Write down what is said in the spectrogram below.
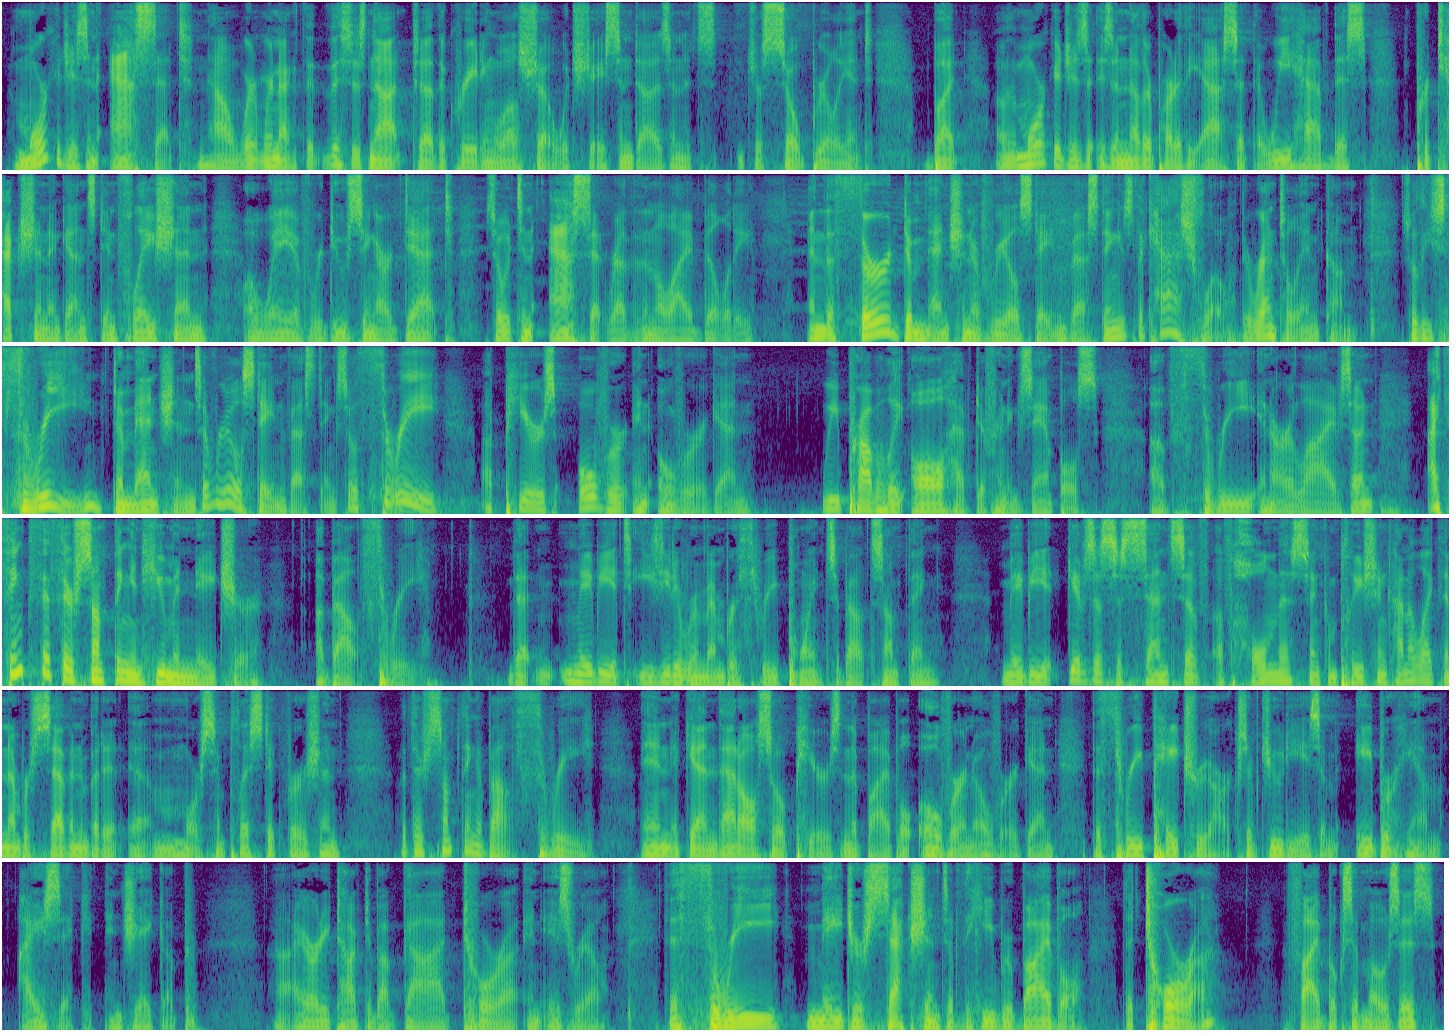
A mortgage is an asset. Now, we're, we're not, this is not uh, the Creating Wealth show, which Jason does, and it's just so brilliant. But uh, the mortgage is, is another part of the asset that we have this protection against inflation, a way of reducing our debt. So it's an asset rather than a liability. And the third dimension of real estate investing is the cash flow, the rental income. So these three dimensions of real estate investing. So three appears over and over again we probably all have different examples of three in our lives. And I think that there's something in human nature about three that maybe it's easy to remember three points about something. Maybe it gives us a sense of, of wholeness and completion, kind of like the number seven, but a, a more simplistic version. But there's something about three. And again, that also appears in the Bible over and over again. The three patriarchs of Judaism Abraham, Isaac, and Jacob. Uh, I already talked about God, Torah, and Israel. the three major sections of the Hebrew Bible the Torah, five books of Moses,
